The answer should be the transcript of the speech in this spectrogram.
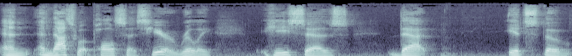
And and that's what Paul says here, really he says that it's the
